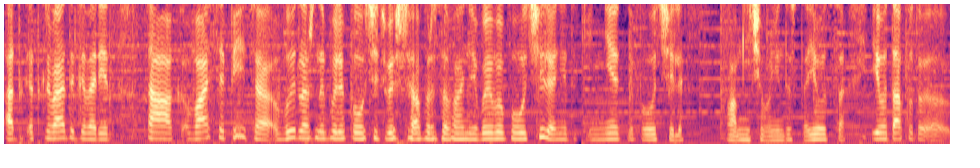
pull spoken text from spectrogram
от- открывает и говорит, так, Вася, Петя, вы должны были получить высшее образование, вы его получили? Они такие, нет, не получили. Вам ничего не достается. И вот так вот э,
